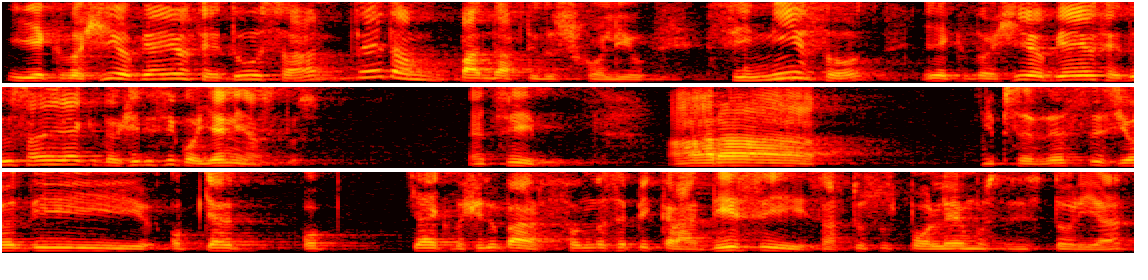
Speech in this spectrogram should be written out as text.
η εκδοχή η οποία υιοθετούσαν δεν ήταν πάντα αυτή του σχολείου. Συνήθως η εκδοχή η οποία υιοθετούσαν ήταν η εκδοχή της οικογένειας τους. Έτσι. Άρα η ψευδέστηση ότι όποια, όποια εκδοχή του παρελθόντος επικρατήσει σε αυτούς τους πολέμους της ιστορίας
